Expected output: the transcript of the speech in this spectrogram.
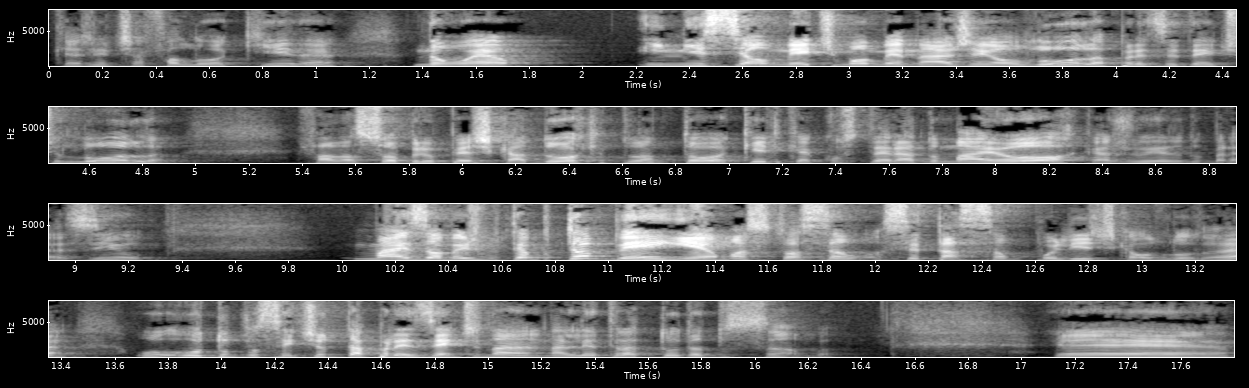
que a gente já falou aqui. Né? Não é inicialmente uma homenagem ao Lula, presidente Lula. Fala sobre o pescador que plantou aquele que é considerado o maior cajueiro do Brasil mas ao mesmo tempo também é uma situação, citação política ao Lula. Né? O, o duplo sentido está presente na, na, letra toda do samba. É...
